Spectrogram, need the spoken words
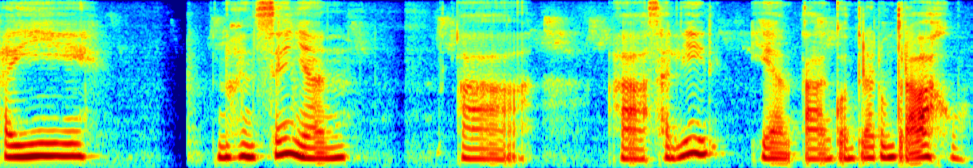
ahí nos enseñan a, salir y a encontrar un trabajo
